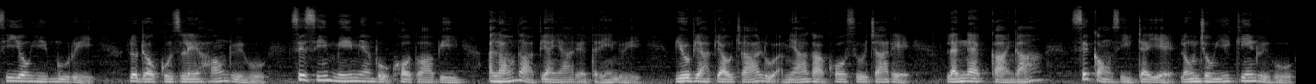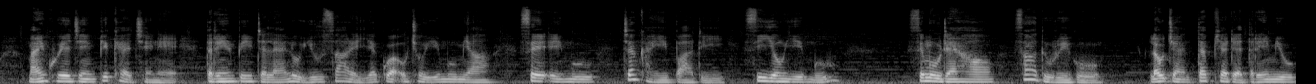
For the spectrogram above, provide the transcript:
စီယုံရေးမှုတွေလွတ်တော်ကိုယ်စားလှယ်ဟောင်းတွေကိုစစ်စည်းမေးမြန်းဖို့ခေါ်သွားပြီးအလောင်းသာပြန်ရတဲ့သတင်းတွေမြို့ပြပျောက်ကြားလို့အများကခေါ်ဆိုကြတဲ့လက်နက်ကိုင်ကစစ်ကောင်စီတပ်ရဲ့လုံခြုံရေးကင်းတွေကိုမိုင်းခွဲခြင်းပစ်ခတ်ခြင်းနဲ့တရင်ပေးဒလန်လို့ယူဆတဲ့ရက်ကွက်အုပ်ချုပ်ရေးမှုများဆယ်အိမ်မှုကြန့်ခိုင်ရေးပါတီစီယုံရေးမှုစစ်မှုထမ်းဟောင်းစသူတွေကို လောက်ကျန်တက်ဖြတ်တဲ့တရင်မျိုး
